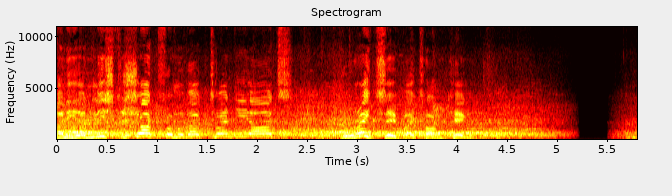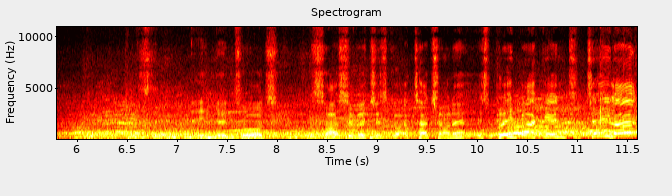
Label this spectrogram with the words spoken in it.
And he unleashed a shot from about 20 yards. Great save by Tom King. Aimed in towards Sarcevic has got a touch on it. It's played back in to Taylor.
